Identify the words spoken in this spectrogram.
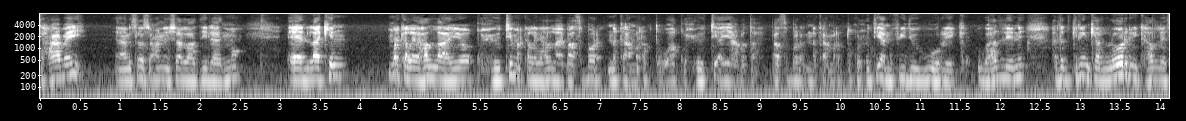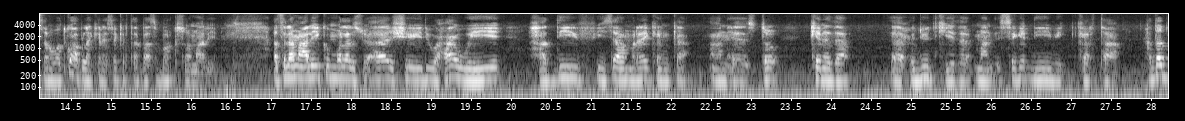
saxaabay aan isla socon insha allah haddii laadmo laakiin marka laga hadlaayo qaxooti marka laga hadlaayo basaboor cidna kaama rabto waa qaxooti ayaaba tahay. Basaboor cidna kaama rabto. Qaxooti aan video ugu horreey uga hadlaynay. Haddaad green card lorry ka hadlaysana waad ku apply karaysan kartaa basaboorka soomaaliya. Assalaamu calaykum walaal su'aashaydu waxaa weeye haddii fiisaha maraykanka aan haysto canada xuduudkeeda maan isaga dhiibi kartaa. Haddaad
